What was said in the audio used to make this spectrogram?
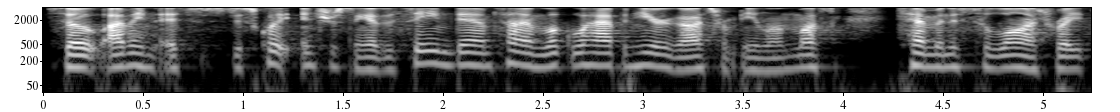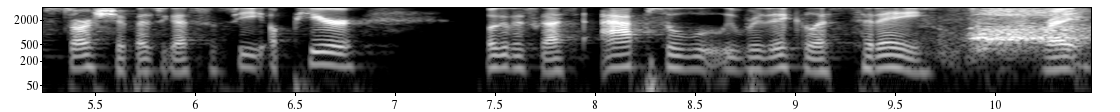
So, I mean, it's just quite interesting. At the same damn time, look what happened here, guys, from Elon Musk. 10 minutes to launch, right? Starship, as you guys can see up here. Look at this, guys. Absolutely ridiculous today, right?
